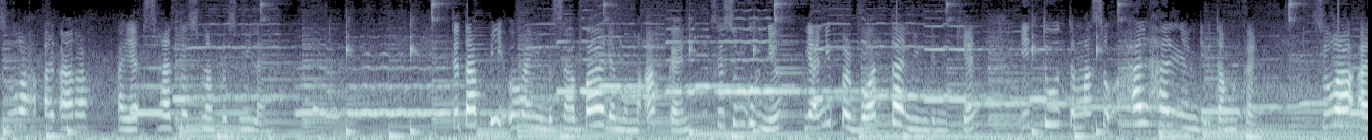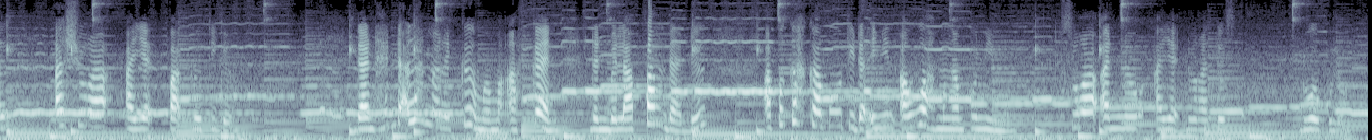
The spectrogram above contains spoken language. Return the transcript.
Surah Al-Araf ayat 199. Tetapi orang yang bersabar dan memaafkan sesungguhnya yakni perbuatan yang demikian itu termasuk hal-hal yang diutamakan. Surah Al-Ashura ayat 43. Dan hendaklah mereka memaafkan dan berlapang dada apakah kamu tidak ingin Allah mengampunimu? Surah An-Nur ayat 220.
